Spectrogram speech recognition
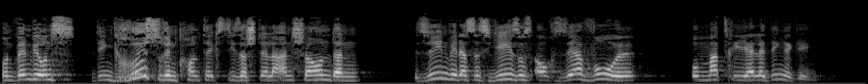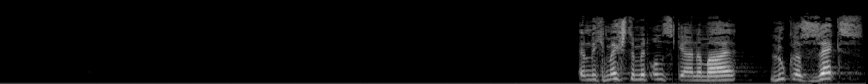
Und wenn wir uns den größeren Kontext dieser Stelle anschauen, dann sehen wir, dass es Jesus auch sehr wohl um materielle Dinge ging. Und ich möchte mit uns gerne mal Lukas 6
